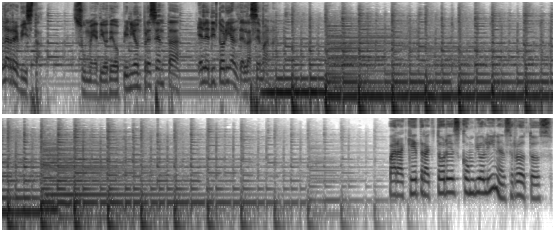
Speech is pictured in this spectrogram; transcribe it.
La Revista, su medio de opinión presenta el editorial de la semana. ¿Para qué tractores con violines rotos?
